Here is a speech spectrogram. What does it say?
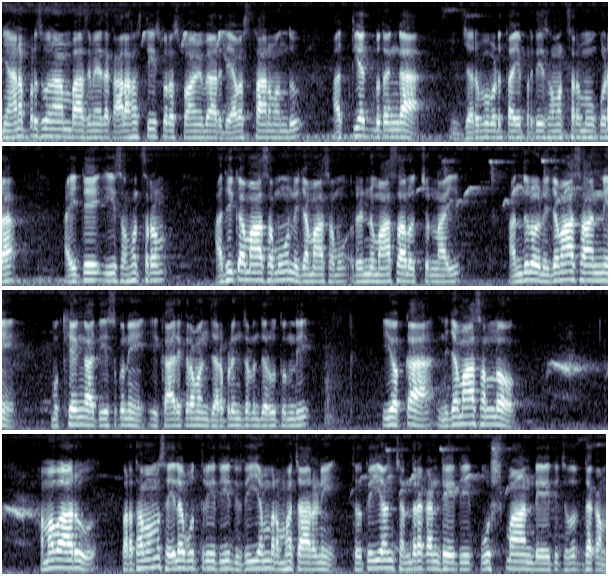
జ్ఞానప్రసూనాంబా సమేత కాళహస్తీశ్వర స్వామివారి దేవస్థానమందు అత్యద్భుతంగా జరుపబడతాయి ప్రతి సంవత్సరము కూడా. అయితే ఈ సంవత్సరం అధిక మాసము నిజమాసము రెండు మాసాలు వచ్చున్నాయి. అందులో నిజమాసాన్ని ముఖ్యంగా తీసుకుని ఈ కార్యక్రమం జరపడించడం జరుగుతుంది. ఈ యొక్క నిజమాసంలో అమ్మవారు ప్రథమం శైలపుత్రీతి ద్వితీయం బ్రహ్మచారిణి తృతీయం చంద్రకంఠేతి కూష్మాండేతి చతుర్థకం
